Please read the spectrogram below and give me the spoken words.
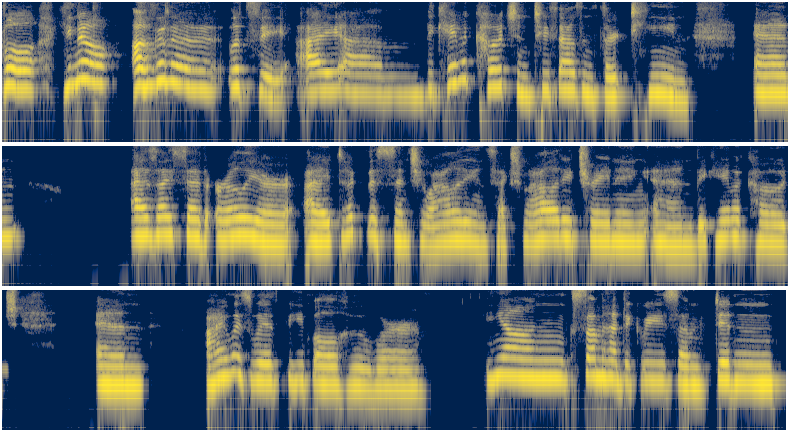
Well, you know, I'm gonna let's see. I um, became a coach in 2013, and as I said earlier, I took this sensuality and sexuality training and became a coach, and I was with people who were young, some had degrees, some didn't,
